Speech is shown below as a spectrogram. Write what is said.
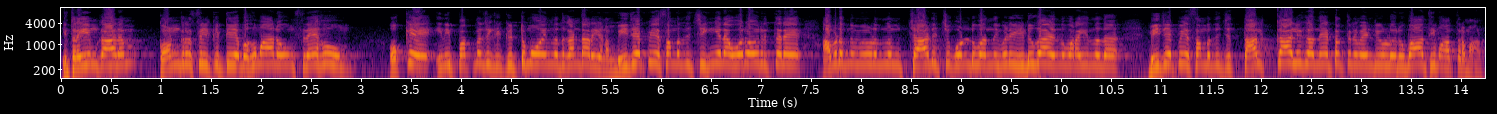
ഇത്രയും കാലം കോൺഗ്രസിൽ കിട്ടിയ ബഹുമാനവും സ്നേഹവും ഒക്കെ ഇനി പത്മജയ്ക്ക് കിട്ടുമോ എന്നത് കണ്ടറിയണം. ബി ജെ പിയെ സംബന്ധിച്ച് ഇങ്ങനെ ഓരോരുത്തരെ അവിടെ നിന്നും ഇവിടെ നിന്നും ചാടിച്ചു കൊണ്ടുവന്ന് ഇവിടെ ഇടുക എന്ന് പറയുന്നത് ബി ജെ പിയെ സംബന്ധിച്ച് താൽക്കാലിക നേട്ടത്തിന് വേണ്ടിയുള്ള ഒരു ഉപാധി മാത്രമാണ്.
